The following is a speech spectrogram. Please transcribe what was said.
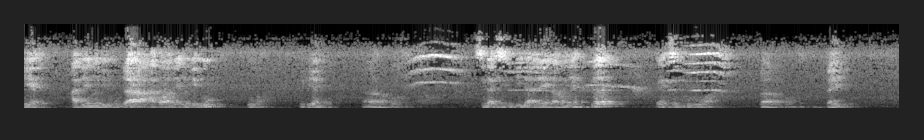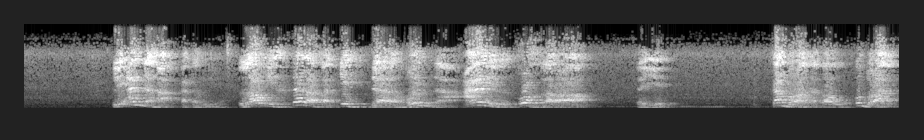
Iya. Ada yang lebih muda atau ada yang lebih tua, gitu ya. Uh, sehingga di situ tidak ada yang namanya ke kecemburuan. Baik. Liannaha kata beliau, lau ikhtalafat ihdahunna 'anil ukhra, baik. Kabran atau kubran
